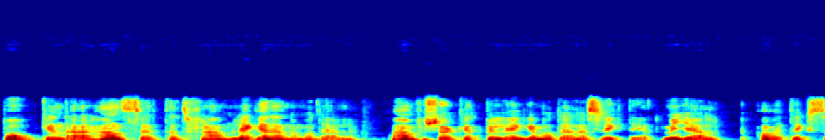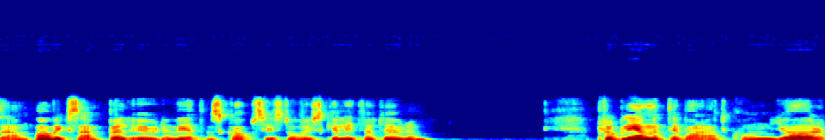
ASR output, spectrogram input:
Boken är hans sätt att framlägga denna modell och han försöker att belägga modellens riktighet med hjälp av, ett exem av exempel ur den vetenskapshistoriska litteraturen. Problemet är bara att Kuhn gör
